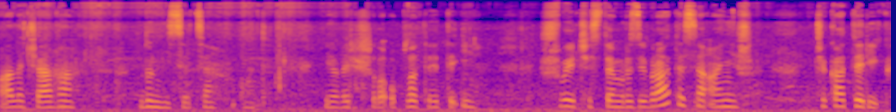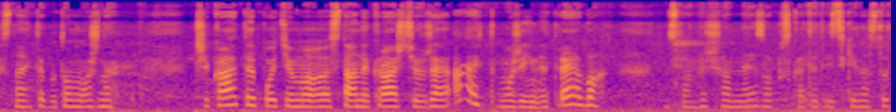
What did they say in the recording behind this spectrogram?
але черга до місяця. От я вирішила оплатити і швидше з тим розібратися, аніж чекати рік. Знаєте, бо то можна чекати, потім е, стане краще вже, ай, то може і не треба. Руслан вирішила не запускати. Дивіться, які у нас тут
